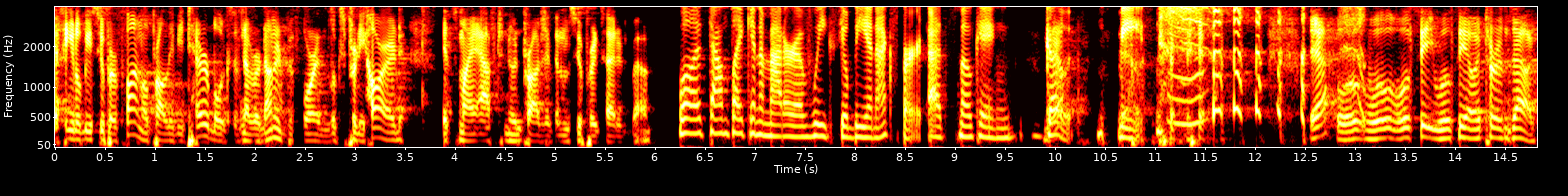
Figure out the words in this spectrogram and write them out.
I think it'll be super fun. It'll probably be terrible because I've never done it before and it looks pretty hard. It's my afternoon project that I'm super excited about. Well, it sounds like in a matter of weeks, you'll be an expert at smoking goat meat. yeah, we'll, we'll we'll see we'll see how it turns out.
